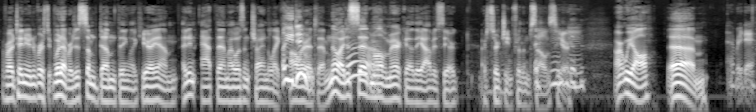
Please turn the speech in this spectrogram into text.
for our 10 year anniversary, whatever, just some dumb thing. Like here I am. I didn't at them. I wasn't trying to like Oh, you holler didn't? at them. No, I just said Oh. Mall of America. They obviously are are searching for themselves here, aren't we all? Um, Every day.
